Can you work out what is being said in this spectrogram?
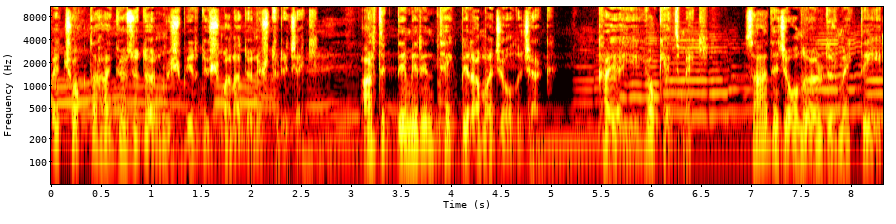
ve çok daha gözü dönmüş bir düşmana dönüştürecek. Artık Demir'in tek bir amacı olacak. Kaya'yı yok etmek. Sadece onu öldürmek değil,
